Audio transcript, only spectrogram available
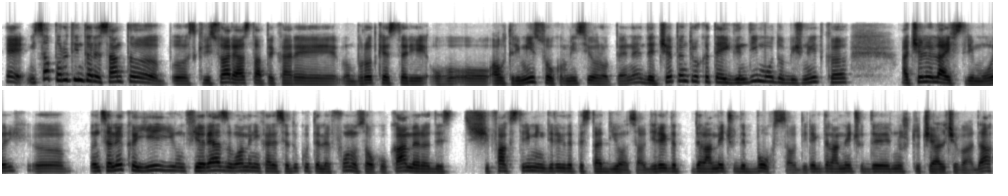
E, mi s-a părut interesantă uh, scrisoarea asta pe care broadcasterii o, o, au trimis-o Comisiei Europene. De ce? Pentru că te-ai gândit în mod obișnuit că acele live streamuri, uh, înțeleg că ei înfierează oamenii care se duc cu telefonul sau cu cameră de, și fac streaming direct de pe stadion sau direct de, de la meciul de box sau direct de la meciul de nu știu ce altceva, da?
